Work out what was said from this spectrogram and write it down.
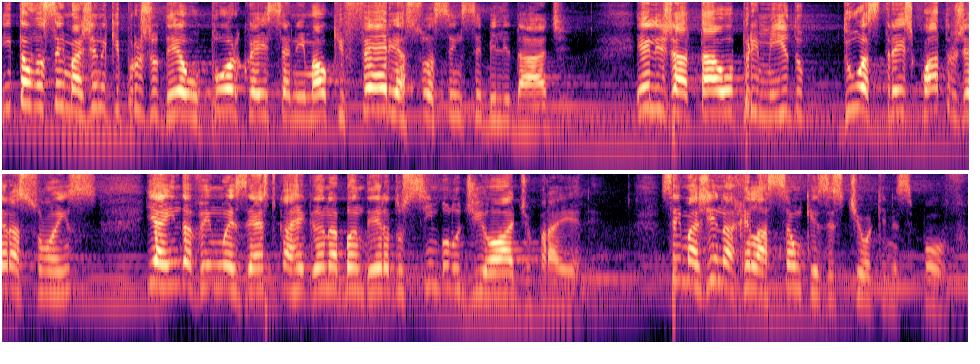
Então você imagina que para o judeu o porco é esse animal que fere a sua sensibilidade, ele já está oprimido duas, três, quatro gerações, e ainda vem um exército carregando a bandeira do símbolo de ódio para ele. Você imagina a relação que existiu aqui nesse povo?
